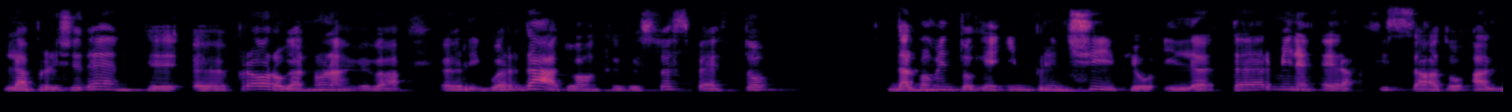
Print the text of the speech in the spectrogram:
la precedente eh, proroga non aveva eh, riguardato anche questo aspetto dal momento che in principio il termine era fissato al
